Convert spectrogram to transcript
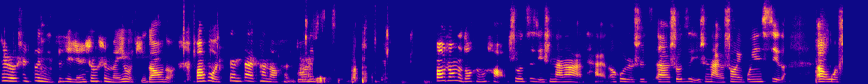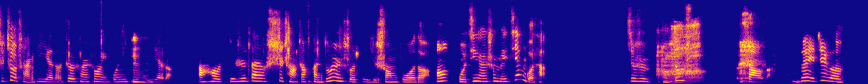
这个是对你自己人生是没有提高的。包括我现在看到很多那个包装的都很好，说自己是哪哪哪台的，或者是呃说自己是哪个双语播音系的。呃，我是浙传毕业的，浙传双语播音系毕业的。然后其实，在市场上很多人说自己是双播的，哦，我竟然说没见过他，就是都是到的。所以这个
